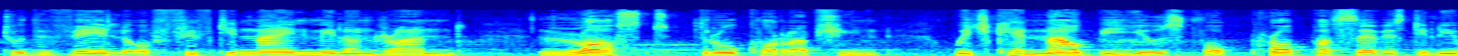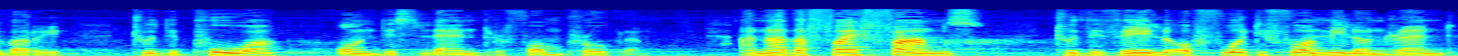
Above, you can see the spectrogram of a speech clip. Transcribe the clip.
to the value of 59 million rand lost through corruption which can now be used for proper service delivery to the poor on this land reform program. Another five farms to the value of 44 million rand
